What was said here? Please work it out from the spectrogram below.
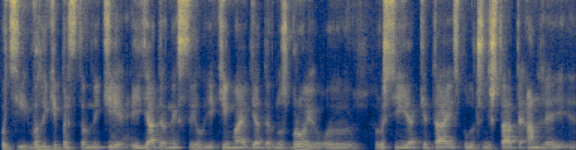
оці великі представники ядерних сил, які мають ядерну зброю. Росія, Китай, Сполучені Штати, Англія,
